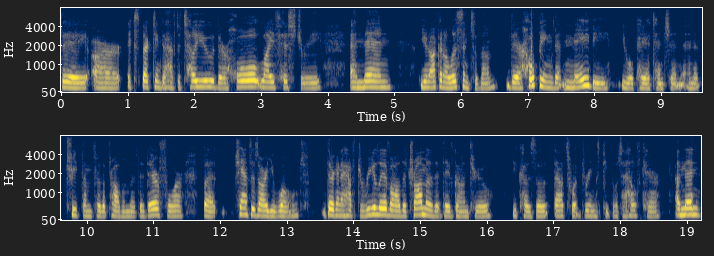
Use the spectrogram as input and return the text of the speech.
They are expecting to have to tell you their whole life history and then you're not going to listen to them. They're hoping that maybe you will pay attention and treat them for the problem that they're there for, but chances are you won't they're going to have to relive all the trauma that they've gone through because that's what brings people to healthcare. And then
